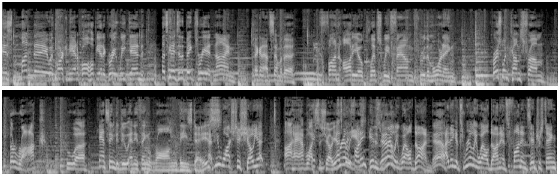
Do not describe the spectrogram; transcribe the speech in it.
It is Monday with Mark and Neanderthal. Hope you had a great weekend. Let's get into the big three at nine. Checking out some of the fun audio clips we found through the morning. First one comes from The Rock, who uh, can't seem to do anything wrong these days. Have you watched his show yet? I have watched the show. Yeah, it's really pretty funny. is- it is Yeah. really well done. Yeah. I think it's really well done. It's fun and it's interesting.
